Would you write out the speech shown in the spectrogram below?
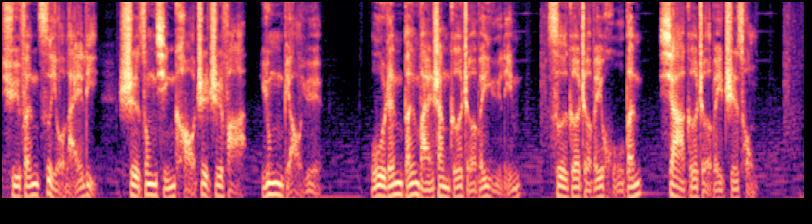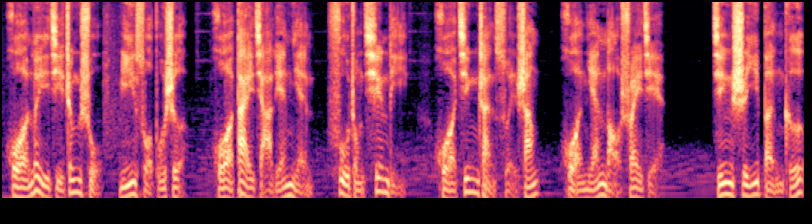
区分自有来历。世宗行考制之法，庸表曰：五人本晚上格者为羽林，次格者为虎贲，下格者为直从。或累计征数，靡所不赦；或带甲连年，负重千里；或精战损伤；或年老衰竭。今时以本格，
